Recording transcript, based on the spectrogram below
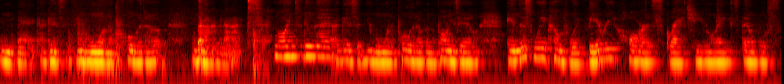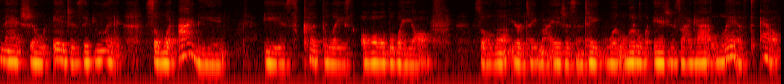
in the back. I guess if you want to pull it up, but I'm not going to do that. I guess if you want to pull it up in the ponytail. And this wig comes with very hard, scratchy lace that will snatch your edges if you let it. So what I did is cut the lace all the way off so it won't irritate my edges and take what little edges I got left out.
